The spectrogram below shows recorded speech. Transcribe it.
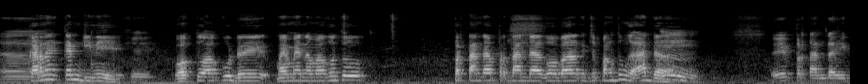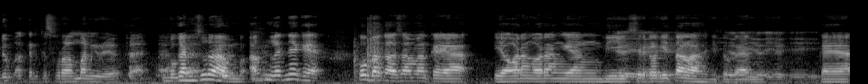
Eh, karena kan gini oke. waktu aku dari main-main sama aku tuh pertanda-pertanda kau bakal ke Jepang tuh nggak ada. Hmm. eh pertanda hidup akan kesuraman gitu ya? Bukan suram aku ngeliatnya kayak kok bakal sama kayak ya orang-orang yang di Iya, iya, circle iya, kita lah gitu Iya, kan. iya, iya, iya. kayak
